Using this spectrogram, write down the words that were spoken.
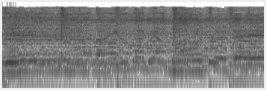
Pelaíta de amor today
